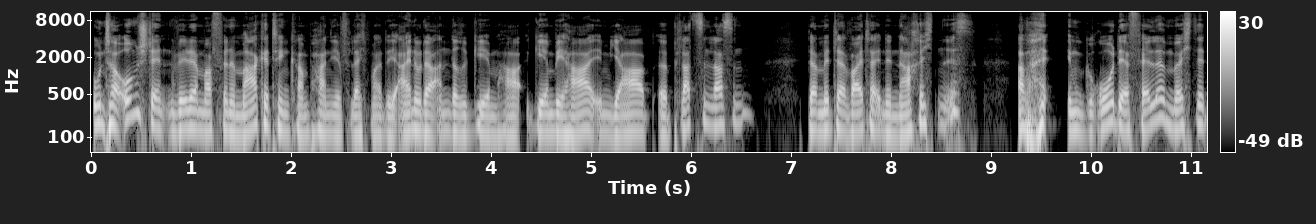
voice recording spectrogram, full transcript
Unter Umständen will der mal für eine Marketingkampagne vielleicht mal die eine oder andere GmbH, GmbH im Jahr äh, platzen lassen, damit er weiter in den Nachrichten ist. Aber im Gros der Fälle möchte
